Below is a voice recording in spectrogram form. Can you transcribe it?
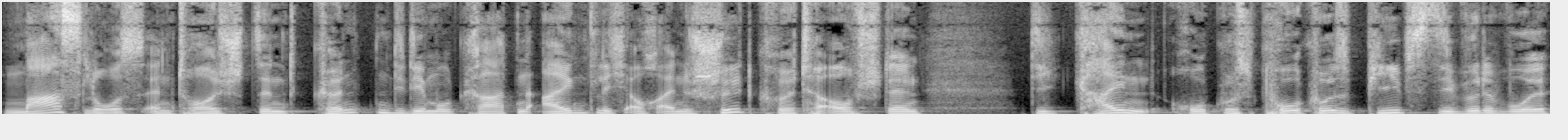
maßlos enttäuscht sind, könnten die Demokraten eigentlich auch eine Schildkröte aufstellen, die kein Hokuspokus piepst, sie würde wohl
